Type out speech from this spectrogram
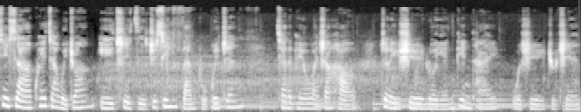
卸下盔甲伪装，以赤子之心返璞归真。亲爱的朋友，晚上好，这里是裸言电台，我是主持人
